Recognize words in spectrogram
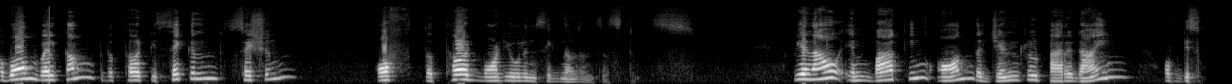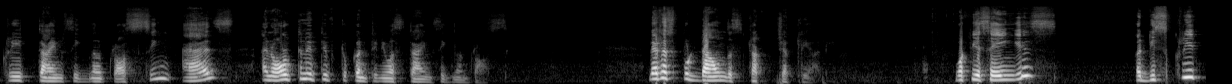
A warm welcome to the 32nd session of the third module in signals and systems. We are now embarking on the general paradigm of discrete time signal processing as an alternative to continuous time signal processing. Let us put down the structure clearly. What we are saying is a discrete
